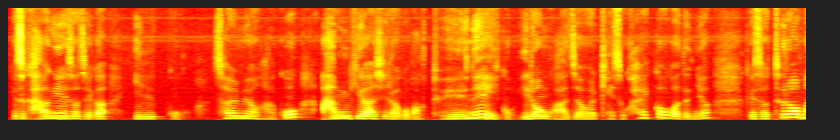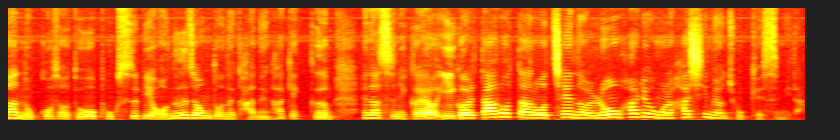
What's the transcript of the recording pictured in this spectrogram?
그래서 강의에서 제가 읽고 설명하고 암기하시라고 막 되뇌 이고 이런 과정을 계속 할 거거든요. 그래서 틀어만 놓고서도 복습이 어느 정도는 가능하게끔 해놨으니까요. 이걸 따로따로 채널로 활용을 하시면 좋겠습니다.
